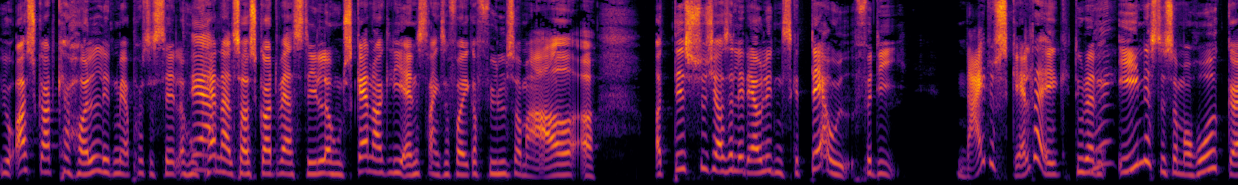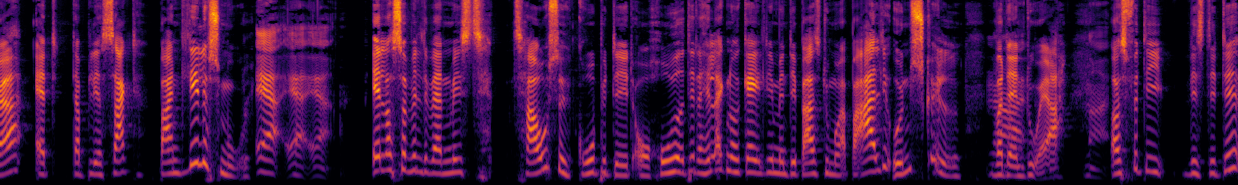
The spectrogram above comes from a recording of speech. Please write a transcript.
jo også godt kan holde lidt mere på sig selv, og hun Ja. kan altså også godt være stille, og hun skal nok lige anstrenge sig for ikke at fylde så meget, og, og det synes jeg også er lidt ærgerligt, at den skal derud, fordi nej, du skal da ikke. Du er da den Nej. eneste, som overhovedet gør, at der bliver sagt bare en lille smule. Ja, ja, ja. Ellers så vil det være den mest tavse gruppedate overhovedet, og det er der heller ikke noget galt i, men det er bare, du må bare aldrig undskylde, Nej. hvordan du er. Nej. Også fordi, hvis det er det,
